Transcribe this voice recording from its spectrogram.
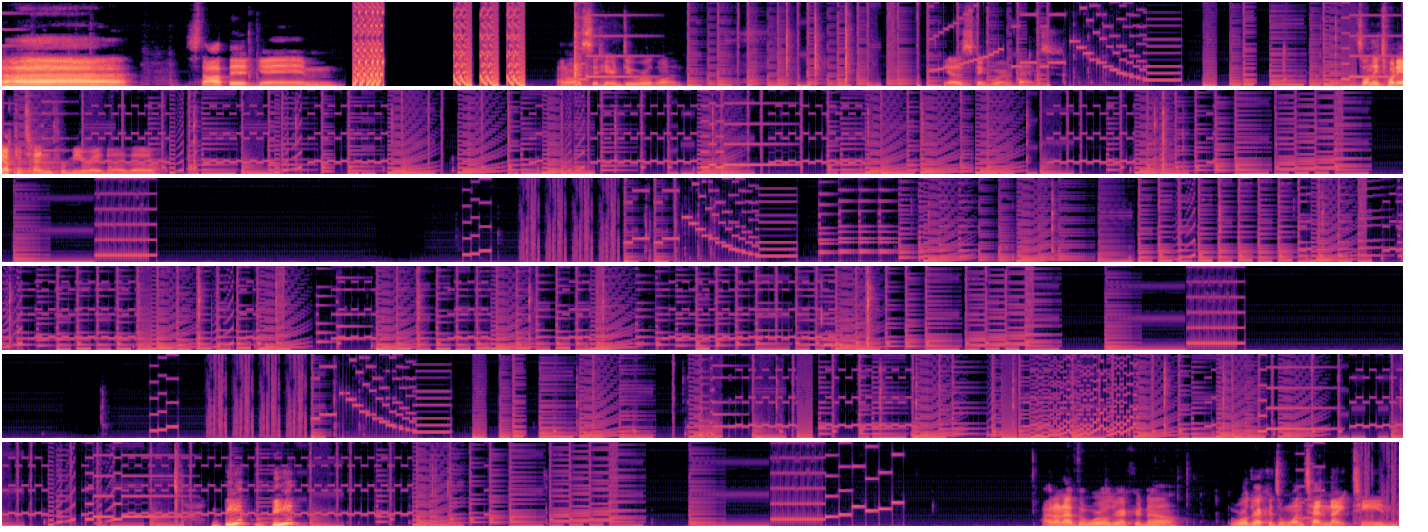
Ah! Stop it, game. I don't want to sit here and do World 1. Yeah, the stinkworm, thanks. It's only 20 after 10 for me right now, though. Have the world record now. The world record's a 110.19.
